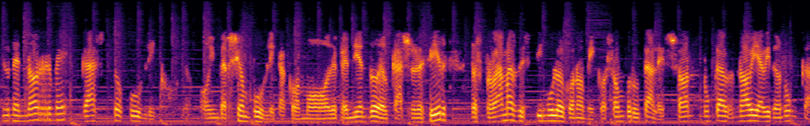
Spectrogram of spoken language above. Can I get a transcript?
de un enorme gasto público o inversión pública, como dependiendo del caso. Es decir, los programas de estímulo económico son brutales, son nunca, no había habido nunca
